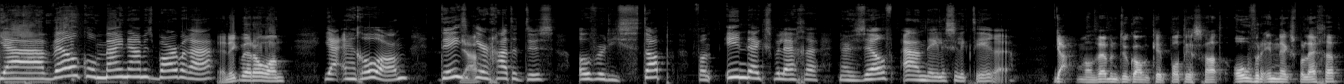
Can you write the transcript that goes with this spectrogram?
Ja, welkom. Mijn naam is Barbara. En ik ben Rowan. Ja, en Rohan, deze Ja. keer gaat het dus over die stap van index beleggen naar zelf aandelen selecteren. Ja, want we hebben natuurlijk al een keer podcast gehad over indexbeleggen.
